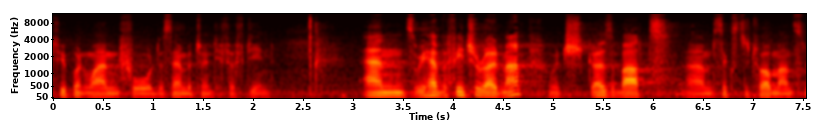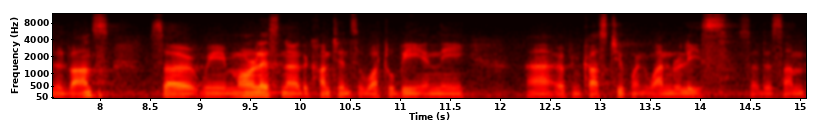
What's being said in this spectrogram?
2.1 for December 2015. And we have a feature roadmap, which goes about um, 6 to 12 months in advance. So we more or less know the contents of what will be in the uh, OpenCast 2.1 release. So there's some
